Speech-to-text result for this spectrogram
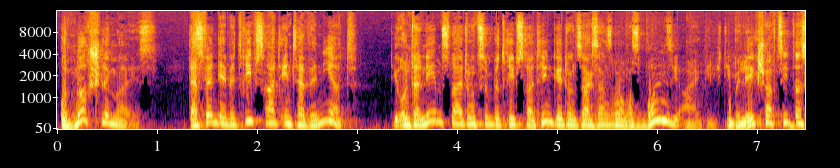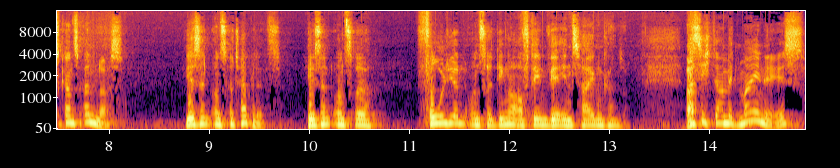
Und noch schlimmer ist, dass wenn der Betriebsrat interveniert, die Unternehmensleitung zum Betriebsrat hingeht und sagt, sagen Sie mal, was wollen Sie eigentlich? Die Belegschaft sieht das ganz anders. Hier sind unsere Tablets. Hier sind unsere Folien, unsere Dinge, auf denen wir Ihnen zeigen können. Was ich damit meine ist,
